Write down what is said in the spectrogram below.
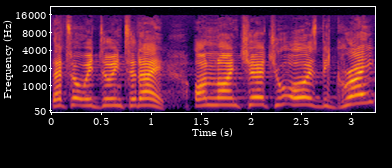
That's what we're doing today. Online church will always be great.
